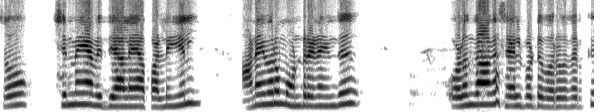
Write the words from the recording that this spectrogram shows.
ஸோ சின்மயா வித்யாலயா பள்ளியில் அனைவரும் ஒன்றிணைந்து ஒழுங்காக செயல்பட்டு வருவதற்கு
